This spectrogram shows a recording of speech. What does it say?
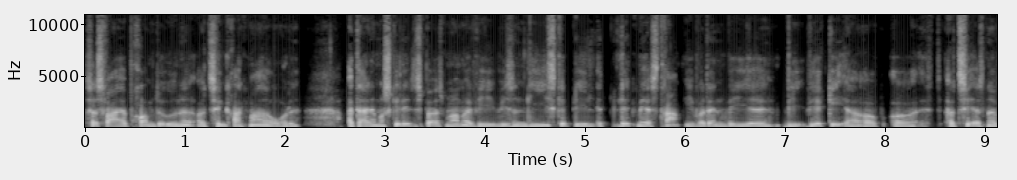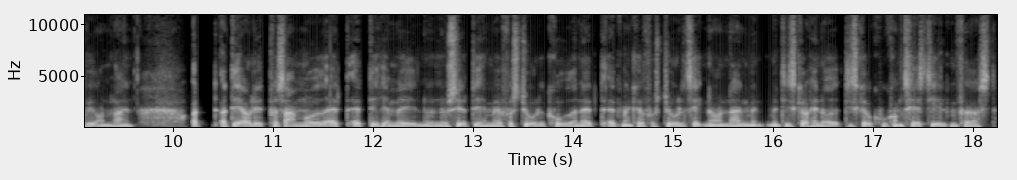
så svarer jeg prompte uden at, at tænke ret meget over det. Og der er det måske lidt et spørgsmål som om, at vi, vi sådan lige skal blive lidt, lidt mere stram i, hvordan vi, øh, vi, vi agerer og, og, og til os, når vi er online. Og, og det er jo lidt på samme måde, at, at det her med, nu, nu siger du det her med at få stjålet koderne, at, at man kan få stjålet tingene online, men, men de skal jo have noget, de skal jo kunne komme til at stjæle dem først.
